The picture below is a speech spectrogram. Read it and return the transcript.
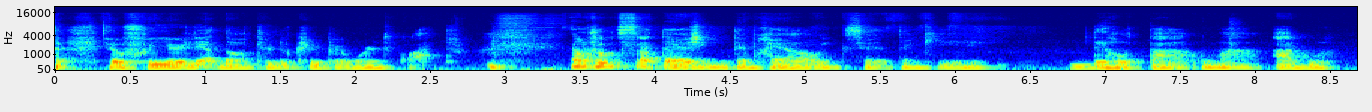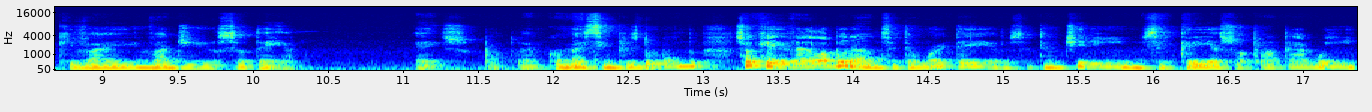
eu fui early adopter do Creeper World 4. É um jogo de estratégia em tempo real em que você tem que derrotar uma água que vai invadir o seu terreno. É isso. Pronto. É coisa mais simples do mundo. Só que aí vai elaborando. Você tem um morteiro, você tem um tirinho, você cria a sua própria aguinha,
